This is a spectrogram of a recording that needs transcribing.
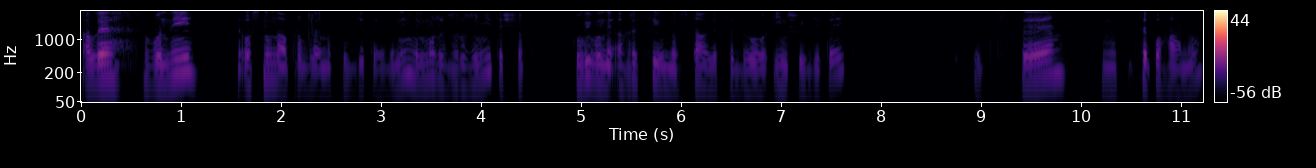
але вони, основна проблема цих дітей, вони не можуть зрозуміти, що коли вони агресивно ставляться до інших дітей, це, це погано,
